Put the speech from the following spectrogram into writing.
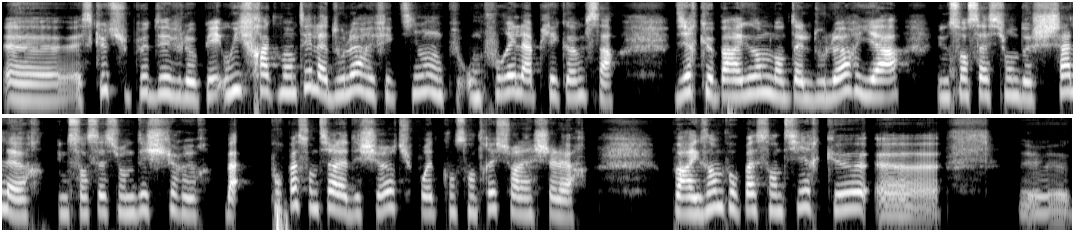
est-ce que tu peux développer? Oui, fragmenter la douleur, effectivement, on pourrait l'appeler comme ça. Dire que, par exemple, dans telle douleur, il y a une sensation de chaleur, une sensation de déchirure. Bah, pour pas sentir la déchirure, tu pourrais te concentrer sur la chaleur. Par exemple, pour pas sentir que, heu heu,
